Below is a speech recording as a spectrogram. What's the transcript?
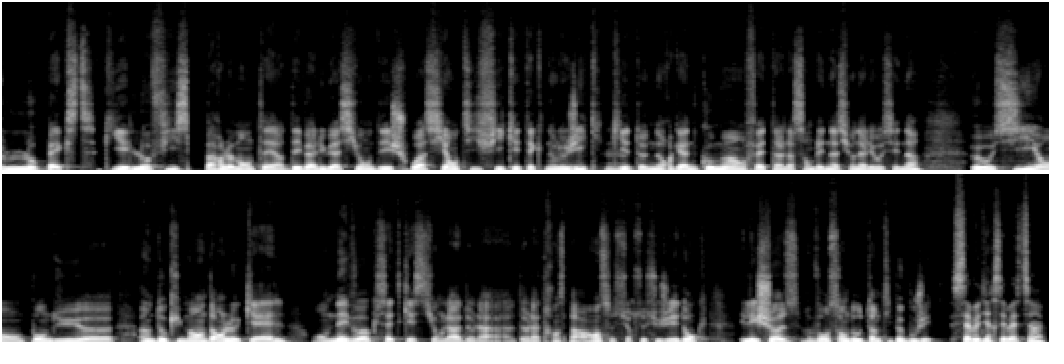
l'OPEX, qui est l'Office parlementaire d'évaluation des choix scientifiques et technologiques, qui mhm. est un organe commun en fait à l'Assemblée nationale et au Sénat, eux aussi ont pondu euh, un document dans lequel on évoque cette question-là de la, de la transparence sur ce sujet. Donc les choses vont sans doute un petit peu bouger. Ça veut dire, Sébastien,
